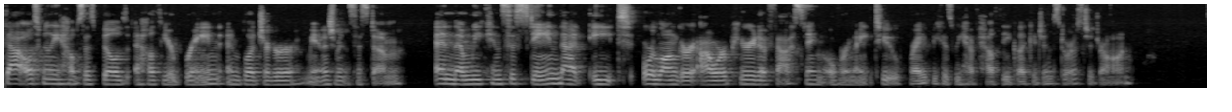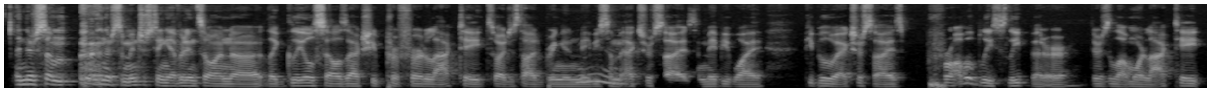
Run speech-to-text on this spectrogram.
that ultimately helps us build a healthier brain and blood sugar management system. And then we can sustain that eight or longer hour period of fasting overnight too right? Because we have healthy glycogen stores to draw on and there's some there's some interesting evidence on uh, like glial cells actually prefer lactate. So I just thought I'd bring in maybe mm. some exercise and maybe why people who exercise probably sleep better. There's a lot more lactate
